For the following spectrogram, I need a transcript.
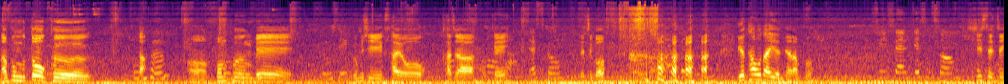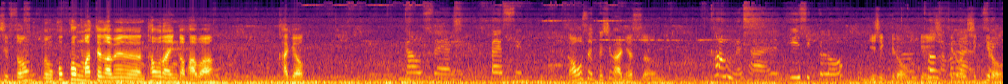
남풍 또그 어, pom풍 매 음식 음식 사요. 가자. 오케이. let's go. 이거 타고 다이였냐, 남풍? 시센 제스송 시세 잭십송? 그럼 콕콕 마트 가면은 타고 다인가 봐봐. 가격. 가오센 80 까오세 패시가 아니었어. 콩에서 20kg 20kg. 이게 20kg, 10kg.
